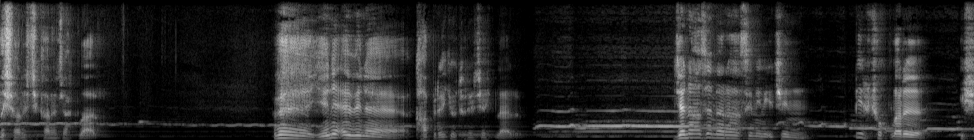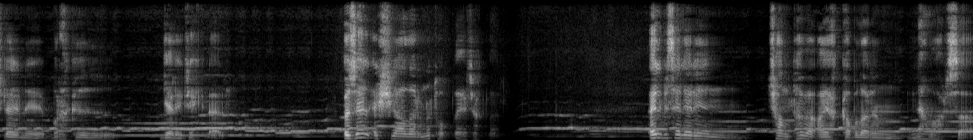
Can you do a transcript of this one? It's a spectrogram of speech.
dışarı çıkaracaklar. Ve yeni evine kabre götürecekler. Cenaze merasimin için birçokları işlerini bırakıp gelecekler. Özel eşyalarını toplayacaklar. Elbiselerin, çanta ve ayakkabıların ne varsa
